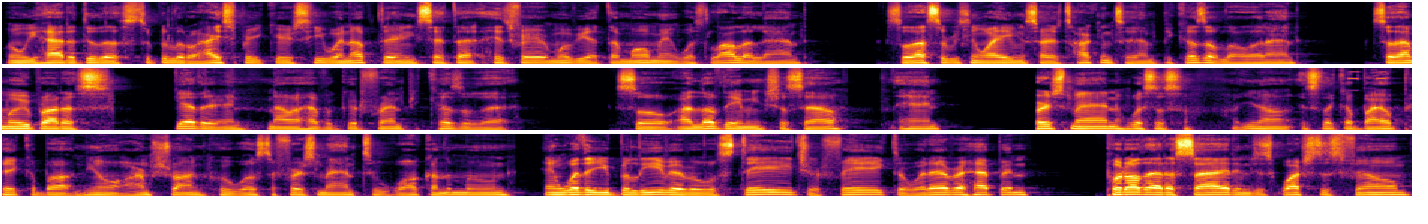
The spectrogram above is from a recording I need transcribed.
when we had to do the stupid little icebreakers, he went up there and he said that his favorite movie at the moment was La La Land. So that's the reason why I even started talking to him because of La La Land. So that movie brought us together, and now I have a good friend because of that. So I love Damien Chazelle. And First Man was, a, you know, it's like a biopic about Neil Armstrong, who was the first man to walk on the moon. And whether you believe if it was staged or faked or whatever happened, put all that aside and just watch this film.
